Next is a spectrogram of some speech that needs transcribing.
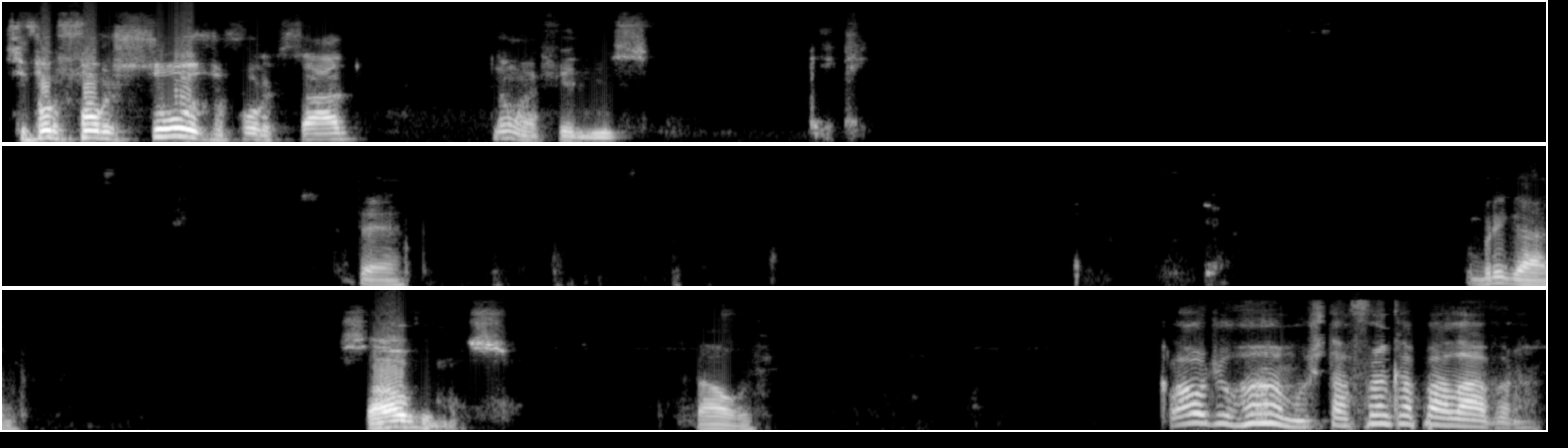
Se for forçoso, forçado, não é feliz. Certo. Obrigado. Salve, moço. Salve. Cláudio Ramos, está franca a palavra.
